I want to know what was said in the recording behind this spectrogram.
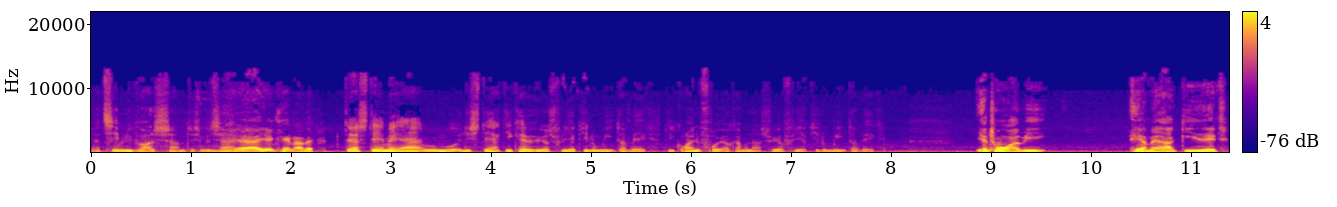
er temmelig voldsomt, det spektakel. Ja, jeg kender det. Deres stemme er umådelig stærk. De kan jo høres flere kilometer væk. De grønne frøer kan man også høre flere kilometer væk. Jeg tror, at vi hermed har givet et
